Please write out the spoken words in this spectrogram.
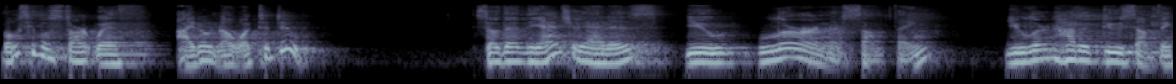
Most people start with, I don't know what to do. So then the answer to that is you learn something you learn how to do something.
